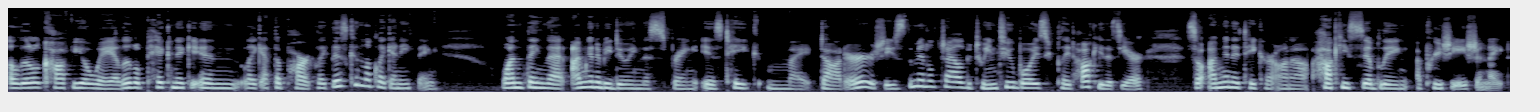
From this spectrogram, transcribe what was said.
a little coffee away, a little picnic in like at the park. Like this can look like anything. One thing that I'm going to be doing this spring is take my daughter, she's the middle child between two boys who played hockey this year. So I'm going to take her on a hockey sibling appreciation night.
